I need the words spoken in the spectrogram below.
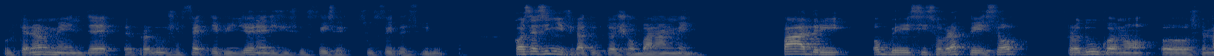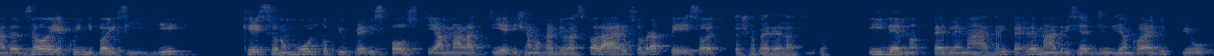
ulteriormente eh, produce effetti epigenetici sul, fese, sul feto e sviluppo. Cosa significa tutto ciò banalmente? Padri obesi, sovrappeso, producono uh, spermatozoi e quindi poi figli che sono molto più predisposti a malattie, diciamo, cardiovascolari, sovrappeso e tutto ciò che è relativo. Idem per le madri. Per le madri si aggiunge ancora di più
